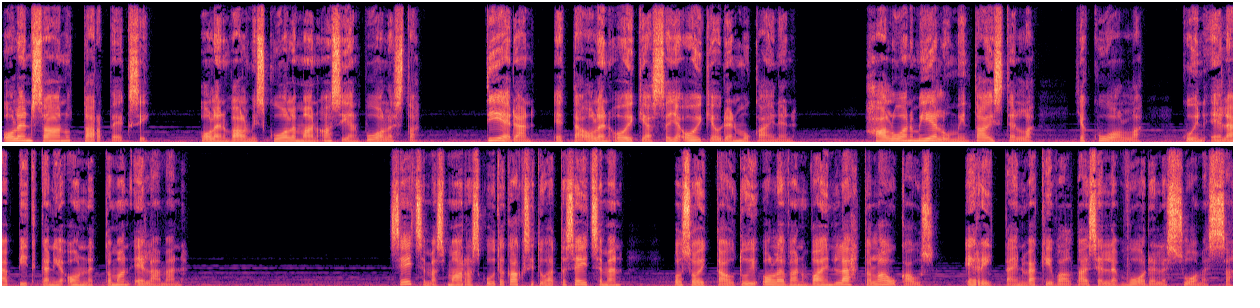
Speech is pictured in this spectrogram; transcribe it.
Olen saanut tarpeeksi. Olen valmis kuolemaan asian puolesta. Tiedän, että olen oikeassa ja oikeudenmukainen. Haluan mieluummin taistella ja kuolla, kuin elää pitkän ja onnettoman elämän. 7. marraskuuta 2007 osoittautui olevan vain lähtölaukaus erittäin väkivaltaiselle vuodelle Suomessa.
